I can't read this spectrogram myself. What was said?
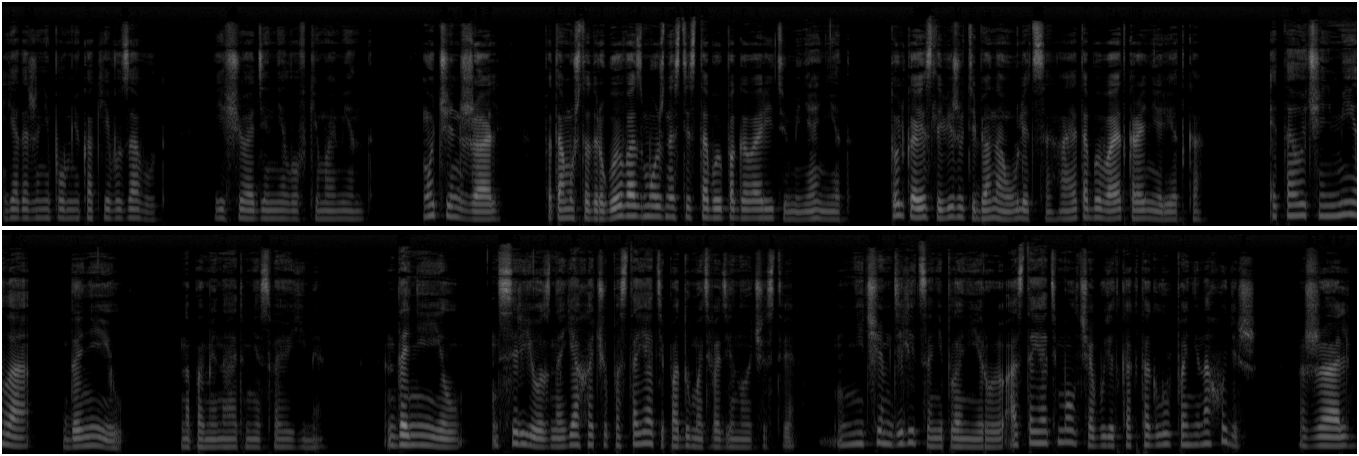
Я даже не помню, как его зовут. Еще один неловкий момент. «Очень жаль, потому что другой возможности с тобой поговорить у меня нет. Только если вижу тебя на улице, а это бывает крайне редко». «Это очень мило...» «Даниил», — напоминает мне свое имя. «Даниил, серьезно, я хочу постоять и подумать в одиночестве. Ничем делиться не планирую, а стоять молча будет как-то глупо, не находишь?» «Жаль.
